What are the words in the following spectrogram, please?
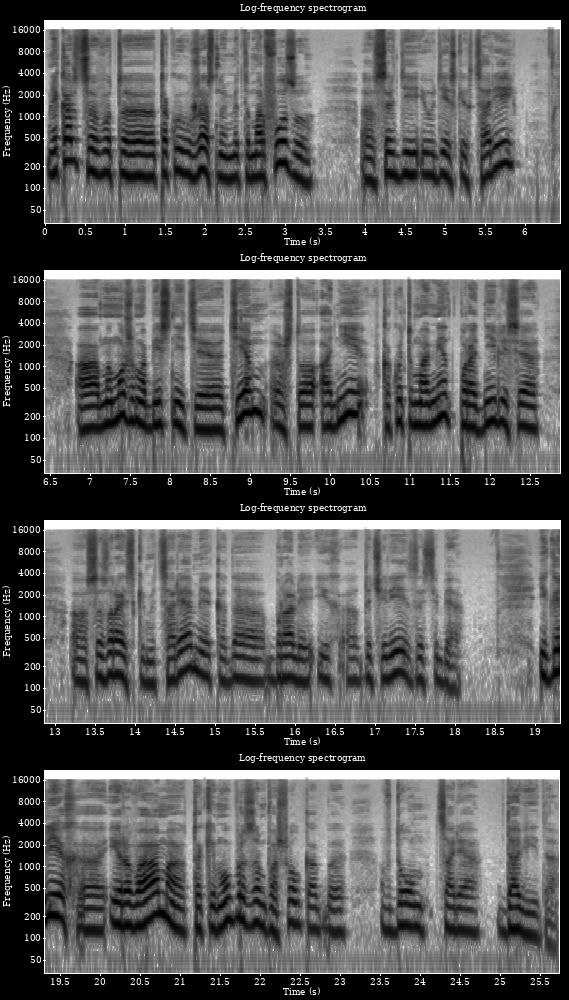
Мне кажется, вот э, такую ужасную метаморфозу э, среди иудейских царей э, мы можем объяснить э, тем, что они в какой-то момент породнились э, с израильскими царями, когда брали их э, дочерей за себя. И грех э, Иераваама таким образом вошел как бы в дом царя Давида.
